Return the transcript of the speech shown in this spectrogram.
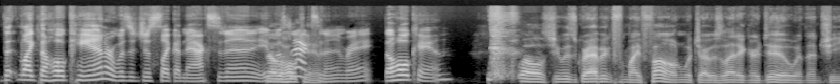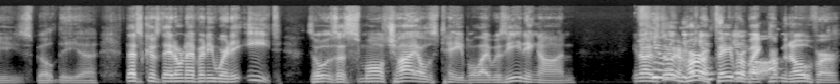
The, like the whole can, or was it just like an accident? It No, was an can. accident, right? The whole can. Well, she was grabbing for my phone, which I was letting her do, and then she spilled the. Uh, that's because they don't have anywhere to eat, so it was a small child's table I was eating on. You know, I was You were doing her a kids' favor by coming over.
